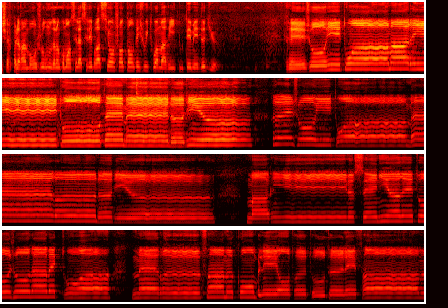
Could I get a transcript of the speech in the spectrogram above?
Chers pèlerins, bonjour. Nous allons commencer la célébration en chantant Réjouis-toi Marie, tout aimée de Dieu. Réjouis-toi Marie, tout aimée de Dieu. Réjouis-toi, Mère de Dieu. Marie, le Seigneur est toujours avec toi. Femme comblée entre toutes les femmes.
